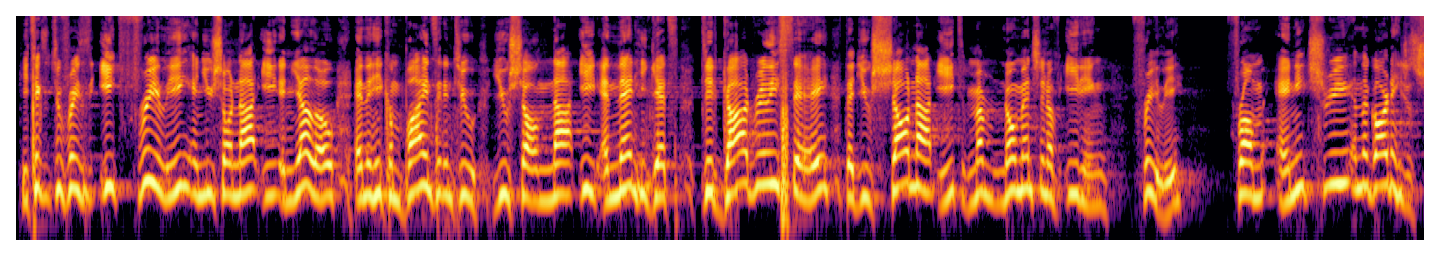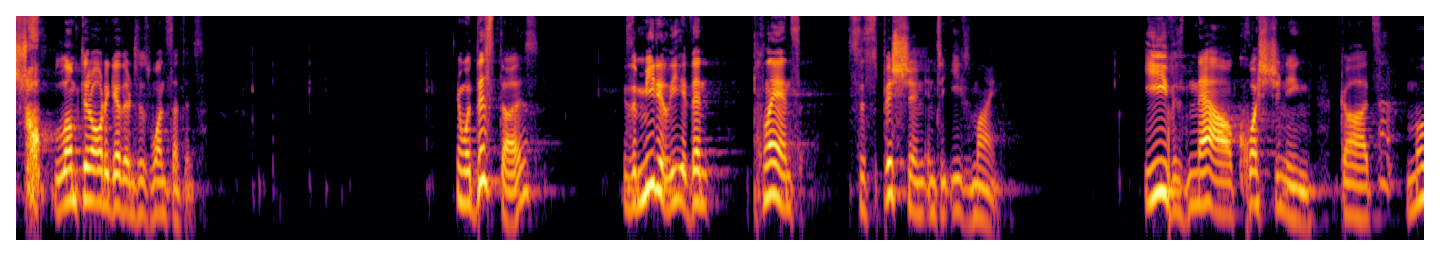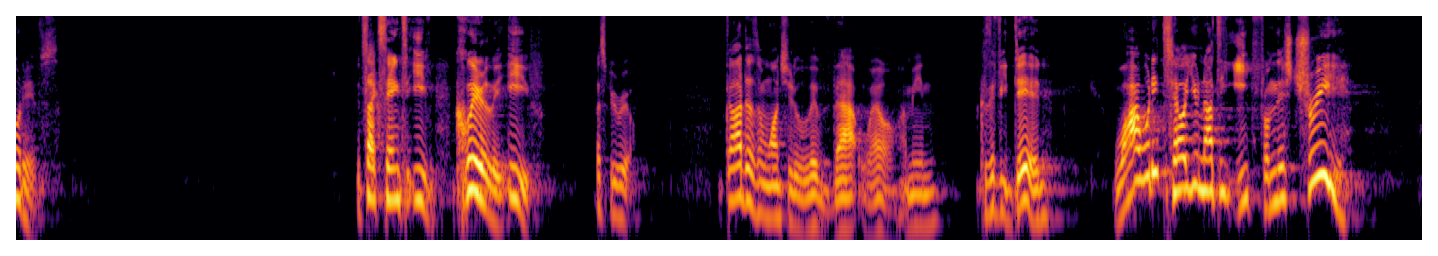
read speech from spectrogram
He takes the two phrases, eat freely and you shall not eat in yellow, and then he combines it into you shall not eat. And then he gets, did God really say that you shall not eat? Remember, no mention of eating freely. From any tree in the garden, he just lumped it all together into this one sentence. And what this does is immediately it then plants suspicion into Eve's mind. Eve is now questioning God's motives. It's like saying to Eve, clearly, Eve, let's be real. God doesn't want you to live that well. I mean, because if He did, why would He tell you not to eat from this tree?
